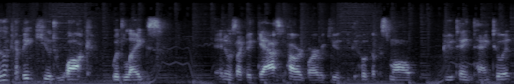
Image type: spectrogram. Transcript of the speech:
looked like a big, huge wok with legs, and it was like a gas-powered barbecue. That you could hook up a small butane tank to it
